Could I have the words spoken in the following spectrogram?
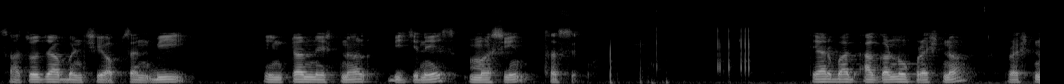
સાચો જવાબ બનશે option B international business machine થશે. ત્યારબાદ આગળનો પ્રશ્ન પ્રશ્ન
